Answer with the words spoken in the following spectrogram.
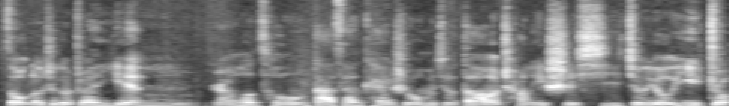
走了这个专业。嗯，然后从大三开始，我们就到厂里实习，就有一种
